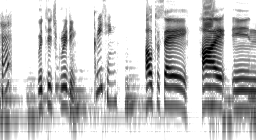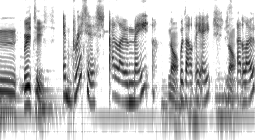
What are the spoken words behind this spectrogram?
Huh? We teach greeting. Greeting. How to say hi in British. In British, hello, mate. No. Without the H. Just No. hello.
